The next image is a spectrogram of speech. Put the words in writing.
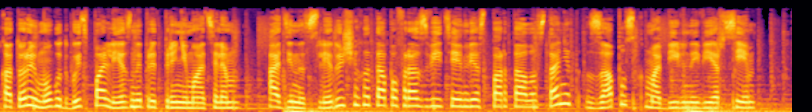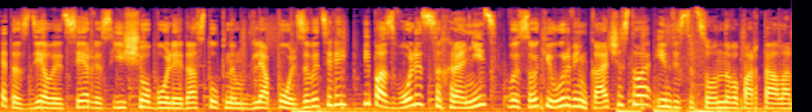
которые могут быть полезны предпринимателям. Один из следующих этапов развития инвестпортала станет запуск мобильной версии. Это сделает сервис еще более доступным для пользователей и позволит сохранить высокий уровень качества инвестиционного портала.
